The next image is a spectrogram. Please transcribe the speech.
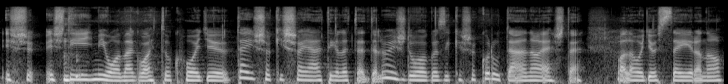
és, és ti így mi jól megvagytok, hogy te is a kis saját életeddel, ő is dolgozik, és akkor utána este valahogy összeér a nap.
